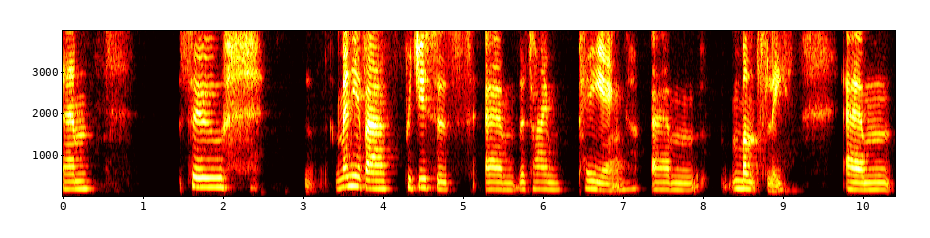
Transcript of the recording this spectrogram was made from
Um, so many of our producers um, that I'm paying um, monthly, um,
